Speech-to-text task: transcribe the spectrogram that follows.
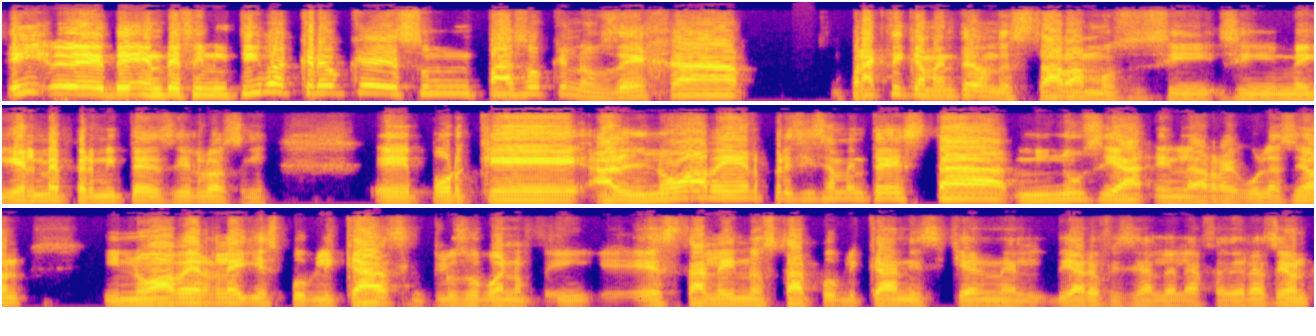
Sí, en definitiva creo que es un paso que nos deja prácticamente donde estábamos, si, si Miguel me permite decirlo así, eh, porque al no haber precisamente esta minucia en la regulación y no haber leyes publicadas, incluso, bueno, esta ley no está publicada ni siquiera en el diario oficial de la federación,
